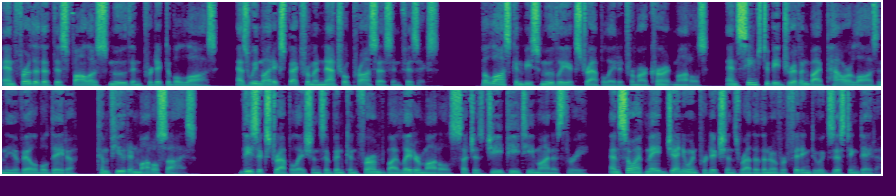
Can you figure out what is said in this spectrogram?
and further that this follows smooth and predictable laws, as we might expect from a natural process in physics. The loss can be smoothly extrapolated from our current models, and seems to be driven by power laws in the available data, compute, and model size. These extrapolations have been confirmed by later models such as GPT 3, and so have made genuine predictions rather than overfitting to existing data.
